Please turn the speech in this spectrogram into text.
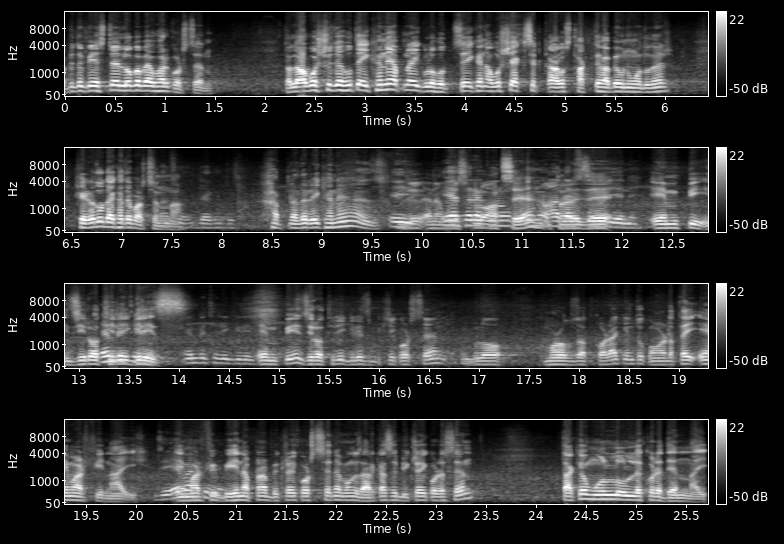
আপনি তো বেস্টের লোগো ব্যবহার করছেন। তাহলে অবশ্যই যেহেতু এখানে আপনার এগুলো হচ্ছে, এখানে অবশ্যই এক সেট কাগজ থাকতে হবে অনুমোদনের। সেটা তো দেখাতে পারছেন না। আচ্ছা। আপনাদের এখানে আছে আপনার যে। MP zero three grease MP zero three grease বিক্রি করছেন এগুলো মোড়কজাত করা কিন্তু কোনোটাতেই এমআরপি নাই। এমআরপি বিহীন আপনারা বিক্রয় করছেন এবং যার কাছে বিক্রয় করেছেন তাকেও মূল্য উল্লেখ করে দেন নাই।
